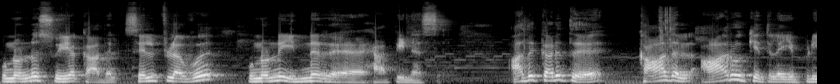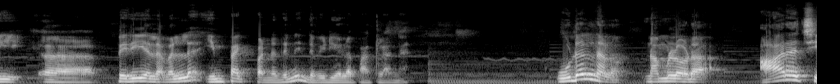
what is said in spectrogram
இன்னொன்று சுய காதல். செல்ஃப் லவ் இன்னொன்று இன்னர் ஹாப்பினஸ் அதுக்கடுத்து காதல் ஆரோக்கியத்தில் எப்படி பெரிய லெவலில் இம்பேக்ட் பண்ணுதுன்னு இந்த வீடியோவில் பார்க்கலாங்க. உடல் நலம் நம்மளோட ஆராய்ச்சி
